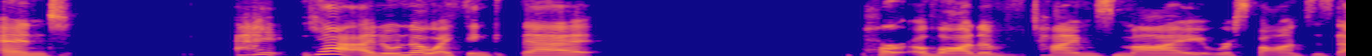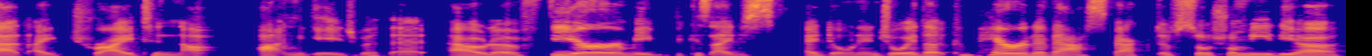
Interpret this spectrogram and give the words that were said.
and i yeah i don't know. I think that part a lot of times my response is that i try to not not engage with it out of fear or maybe because I just I don't enjoy the comparative aspect of social media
